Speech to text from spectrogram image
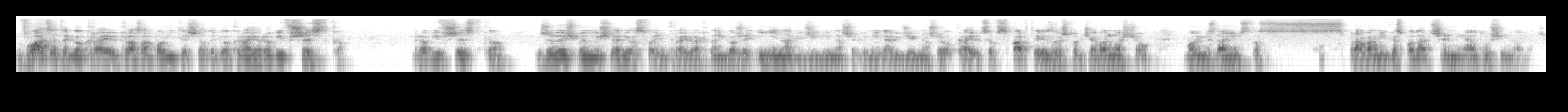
władze tego kraju i klasa polityczna tego kraju robi wszystko, robi wszystko, żebyśmy myśleli o swoim kraju jak najgorzej i nienawidzili naszego, nienawidzili naszego kraju, co wsparte jest zresztą działalnością, moim zdaniem, z, sprawami gospodarczymi, ale to już inna rzecz.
